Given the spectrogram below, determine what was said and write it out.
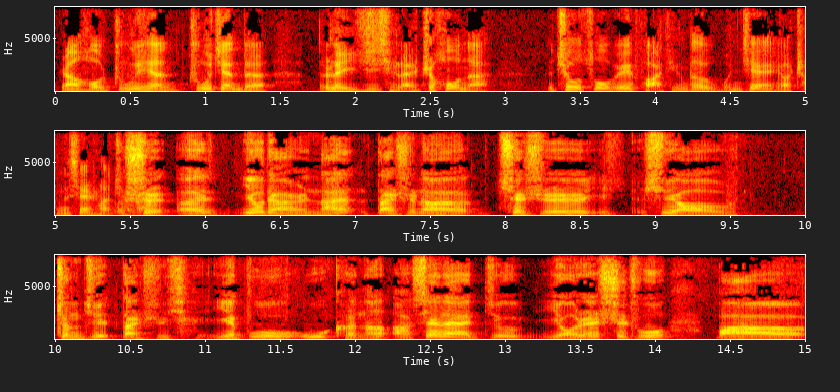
然后逐渐逐渐的累积起来之后呢，就作为法庭的文件要呈现上去。是呃有点难，但是呢确实需要证据，但是也不无可能啊。现在就有人试图把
